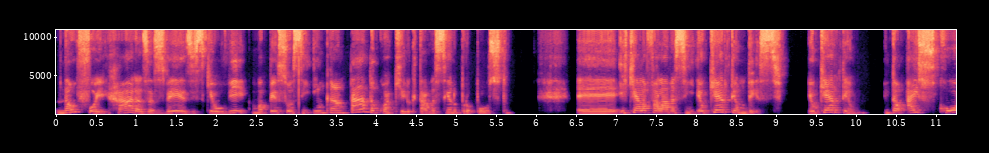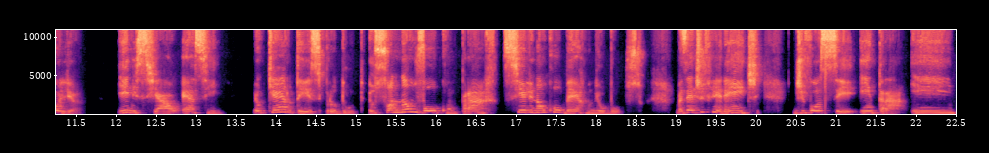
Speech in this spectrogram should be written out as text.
não foi raras as vezes que eu vi uma pessoa assim encantada com aquilo que estava sendo proposto é, e que ela falava assim: eu quero ter um desse, eu quero ter um. Então a escolha inicial é assim: eu quero ter esse produto, eu só não vou comprar se ele não couber no meu bolso. Mas é diferente de você entrar em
